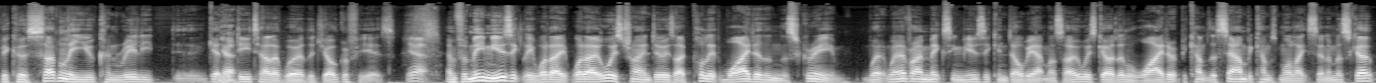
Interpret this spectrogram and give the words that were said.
Because suddenly you can really uh, get Yeah. the detail of where the geography is. Yeah. And for me, musically, what I what I always try and do is I pull it wider than the scream. Wh- Whenever I'm mixing music in Dolby Atmos, I always go a little wider. It becomes the sound becomes more like CinemaScope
